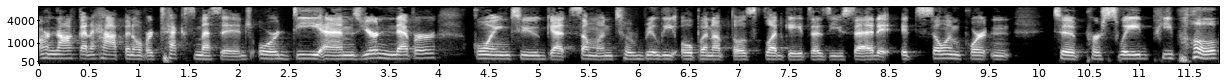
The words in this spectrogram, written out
are not going to happen over text message or DMs. You're never going to get someone to really open up those floodgates, as you said. It, it's so important to persuade people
